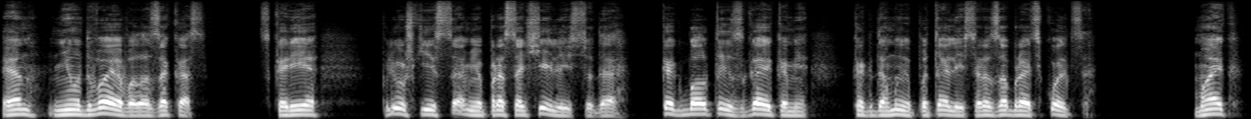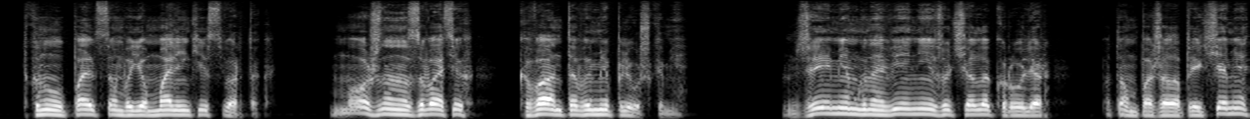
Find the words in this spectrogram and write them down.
Эн не удваивала заказ. Скорее, плюшки сами просочились сюда, как болты с гайками, когда мы пытались разобрать кольца. Майк ткнул пальцем в ее маленький сверток. Можно называть их квантовыми плюшками. Джейми мгновение изучала крулер, потом пожала плечами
